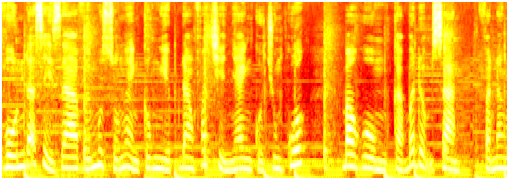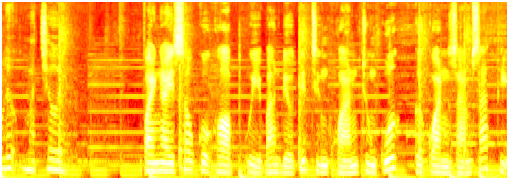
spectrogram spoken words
vốn đã xảy ra với một số ngành công nghiệp đang phát triển nhanh của Trung Quốc, bao gồm cả bất động sản và năng lượng mặt trời. Vài ngày sau cuộc họp, Ủy ban điều tiết chứng khoán Trung Quốc, cơ quan giám sát thị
